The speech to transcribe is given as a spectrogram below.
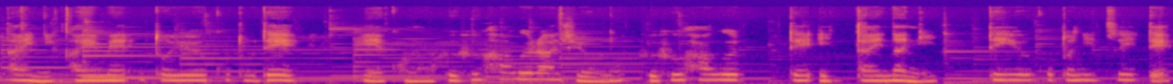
第2回目ということで、えー、この夫婦ハグラジオの夫婦ハグって一体何っていうことについて、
